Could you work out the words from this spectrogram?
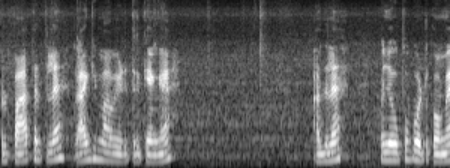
ஒரு பாத்திரத்தில் ராகி மாவு எடுத்திருக்கேங்க. அதில் கொஞ்சம் உப்பு போட்டுக்கோங்க.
